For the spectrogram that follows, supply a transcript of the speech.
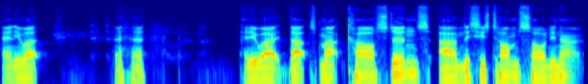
Anyway, anyway, that's Matt Carstens, and this is Tom signing out.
